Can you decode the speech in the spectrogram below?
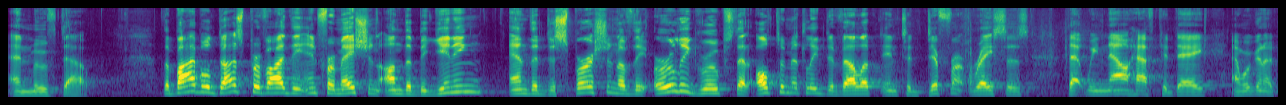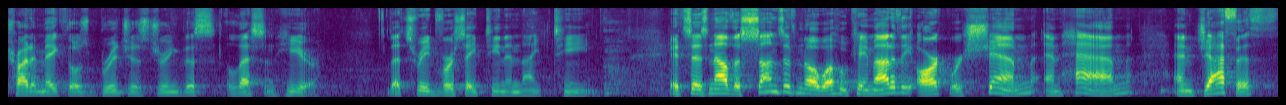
and moved out. The Bible does provide the information on the beginning and the dispersion of the early groups that ultimately developed into different races that we now have today, and we're going to try to make those bridges during this lesson here. Let's read verse 18 and 19. It says, now the sons of Noah who came out of the ark were Shem and Ham and Japheth,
